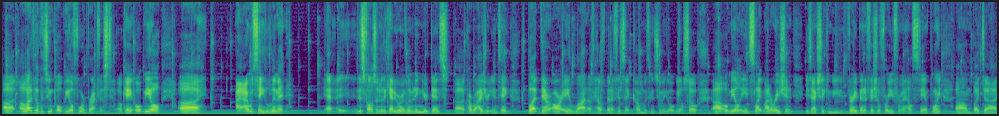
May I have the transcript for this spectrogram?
uh, a lot of people consume oatmeal for breakfast. Okay, oatmeal, uh, I, I, would say limit this falls under the category of limiting your dense uh, carbohydrate intake, but there are a lot of health benefits that come with consuming oatmeal. So, uh, oatmeal in slight moderation is actually can be very beneficial for you from a health standpoint. Um, but uh,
